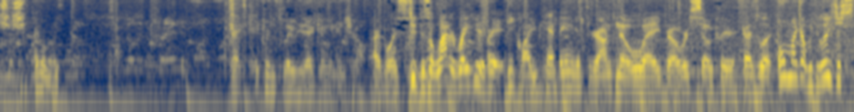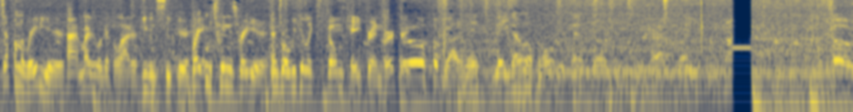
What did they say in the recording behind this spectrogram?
Shh, shh, Guys, Caitlin's literally there doing an intro. All right, boys. Dude, there's a ladder right here. All right, be quiet. You can't bang against the ground. No way, bro. We're so clear. Guys, look. Oh my god, we can literally just step on the radiator. I might as well get the ladder. Even sneaker. Right in between this radiator. And bro, we could like film Capron. Perfect. You got it, Nate? Nate, you got a little hole in your pants, bro. Go.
